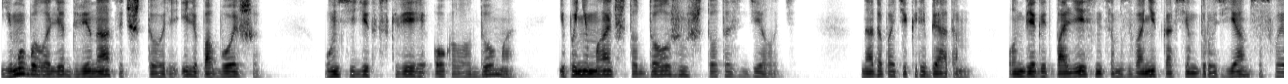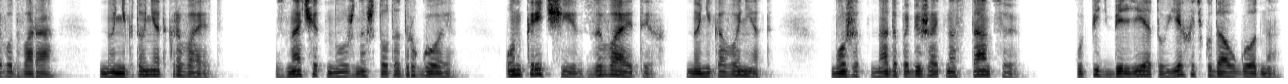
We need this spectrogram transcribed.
Ему было лет двенадцать, что ли, или побольше. Он сидит в сквере около дома и понимает, что должен что-то сделать. Надо пойти к ребятам. Он бегает по лестницам, звонит ко всем друзьям со своего двора, но никто не открывает. Значит, нужно что-то другое. Он кричит, зывает их, но никого нет. Может, надо побежать на станцию, купить билет, уехать куда угодно.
